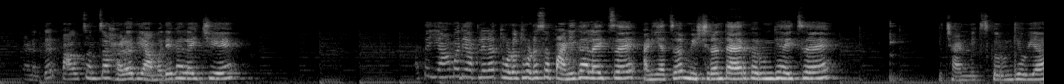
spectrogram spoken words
त्यानंतर पाव चमचा हळद यामध्ये घालायची आहे आता यामध्ये आपल्याला थोडं थोडंसं पाणी घालायचंय आणि याचं मिश्रण तयार करून घ्यायचं आहे छान मिक्स करून घेऊया.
